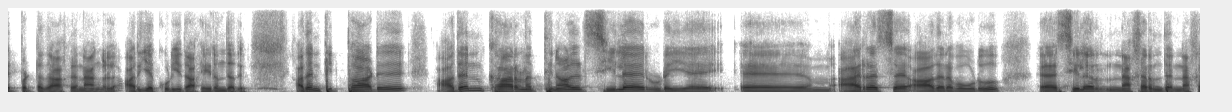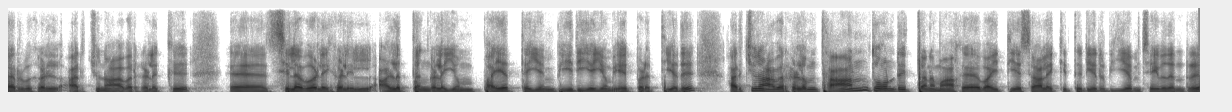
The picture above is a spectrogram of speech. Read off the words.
ஏற்பட்டதாக நாங்கள் அறியக்கூடியதாக இருந்தது. அதன் பிற்பாடு அதன் காரணத்தினால் சிலருடைய அரச ஆதரவோடு சிலர் நகர்ந்த நகர்வுகள் அர்ச்சுனா அவர்களுக்கு சில வேளைகளில் அழுத்தங்களையும் பயத்தையும் பீதியையும் ஏற்படுத்தியது. அர்ஜுனா அவர்களும் தான் தோன்றித்தனமாக வைத்தியசாலைக்கு திடீர் விஜயம் செய்வதென்று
